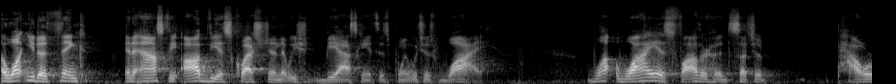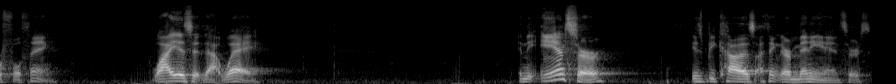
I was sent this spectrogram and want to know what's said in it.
I want you to think and ask the obvious question that we should be asking at this point, which is why? Why is fatherhood such a powerful thing? Why is it that way? And the answer is because I think there are many answers,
